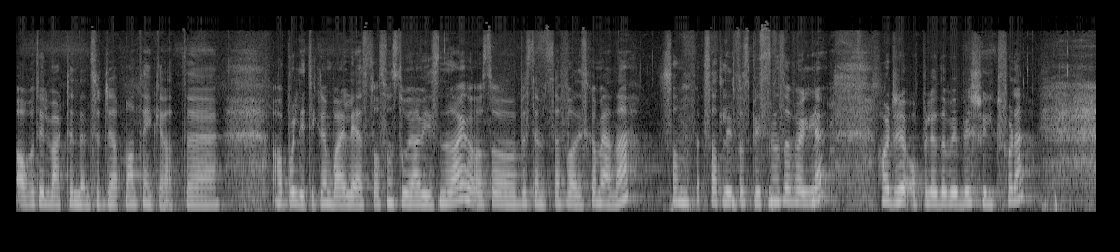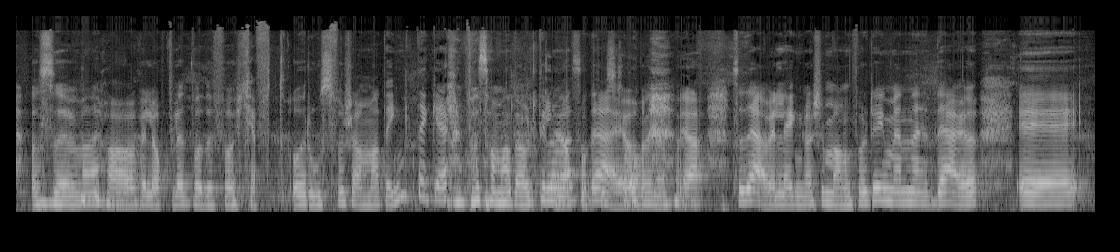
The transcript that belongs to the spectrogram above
av og til vært tendenser til at man tenker at uh, har politikerne bare lest hva som sto i avisen i dag, og så bestemt seg for hva de skal mene? Sånn satt litt på spissen, selvfølgelig. Har dere opplevd å bli beskyldt for det? Altså, Man har vel opplevd både få kjeft og ros for samme ting, tenker jeg. På samme dag, til og med. Ja, så, det er jo, ja, så det er vel engasjement for ting. Men det er jo eh,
